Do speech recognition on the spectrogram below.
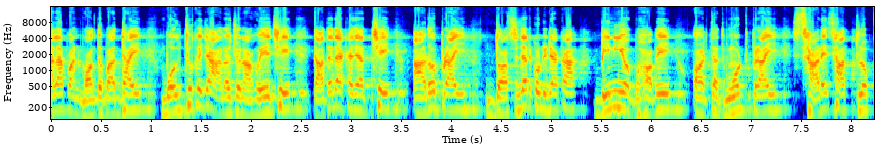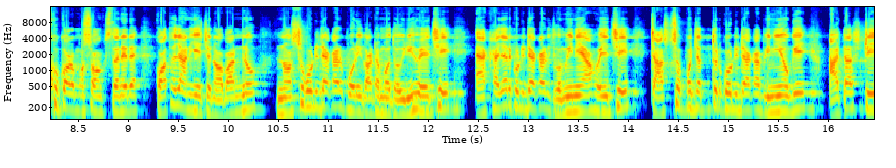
আলাপান বন্দ্যোপাধ্যায়। বৈঠকে যা আলোচনা হয়েছে, তাতে দেখা যাচ্ছে আরও প্রায় দশ হাজার কোটি টাকা বিনিয়োগ হবে। অর্থাৎ মোট প্রায় সাড়ে সাত লক্ষ কর্মসংস্থানের কথা জানিয়েছে নবান্ন। নশো কোটি টাকার পরিকাঠামো তৈরি হয়েছে, এক হাজার কোটি টাকার জমি নেওয়া হয়েছে, চারশো পঁচাত্তর কোটি টাকা বিনিয়োগে আঠাশটি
